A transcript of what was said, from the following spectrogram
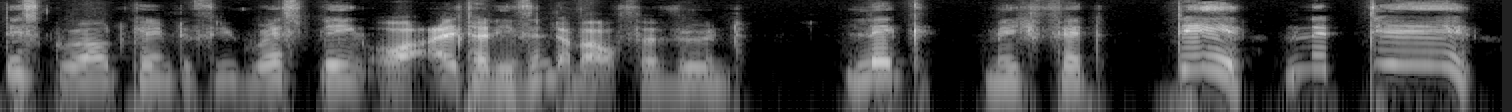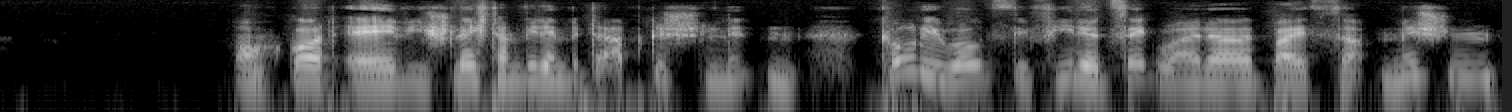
This crowd came to see wrestling. Oh, Alter, die sind aber auch verwöhnt. Leck mich fett. D, ne D. Oh Gott, ey, wie schlecht haben wir denn bitte abgeschnitten? Cody Rhodes defeated Zack Ryder by submission.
